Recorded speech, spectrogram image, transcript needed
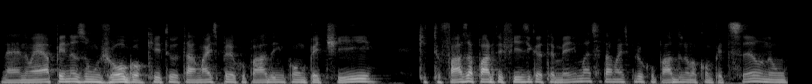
né? Não é apenas um jogo que tu tá mais preocupado em competir, que tu faz a parte física também, mas tu tá mais preocupado numa competição, num,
